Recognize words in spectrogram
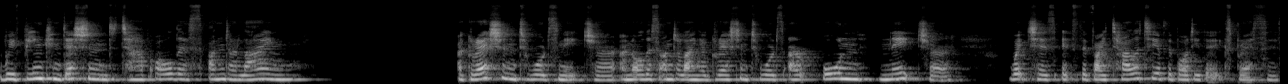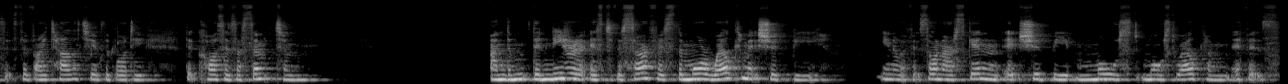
we've been conditioned to have all this underlying aggression towards nature and all this underlying aggression towards our own nature, which is it's the vitality of the body that expresses, it's the vitality of the body that causes a symptom. And the, the nearer it is to the surface, the more welcome it should be. You know, if it's on our skin, it should be most, most welcome. If it's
